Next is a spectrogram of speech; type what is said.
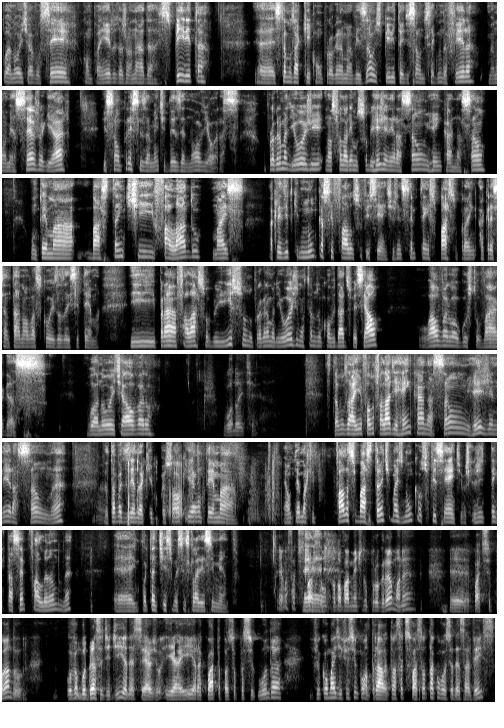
Boa noite a você, companheiro da Jornada Espírita. É, estamos aqui com o programa Visão Espírita, edição de segunda-feira. Meu nome é Sérgio Aguiar e são precisamente 19 horas. O programa de hoje nós falaremos sobre regeneração e reencarnação, um tema bastante falado, mas acredito que nunca se fala o suficiente. A gente sempre tem espaço para acrescentar novas coisas a esse tema. E para falar sobre isso no programa de hoje, nós temos um convidado especial, o Álvaro Augusto Vargas. Boa noite, Álvaro. Boa noite. Estamos aí, vamos falar de reencarnação e regeneração, né? É. Eu estava dizendo aqui para o pessoal que é um tema é um tema que fala-se bastante, mas nunca o suficiente. Acho que a gente tem que estar sempre falando, né? É importantíssimo esse esclarecimento. É uma satisfação é... estar novamente no programa, né? É, participando. Houve uma mudança de dia, né, Sérgio? E aí era quarta, passou para segunda e ficou mais difícil encontrá-lo. Então a satisfação está com você dessa vez,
